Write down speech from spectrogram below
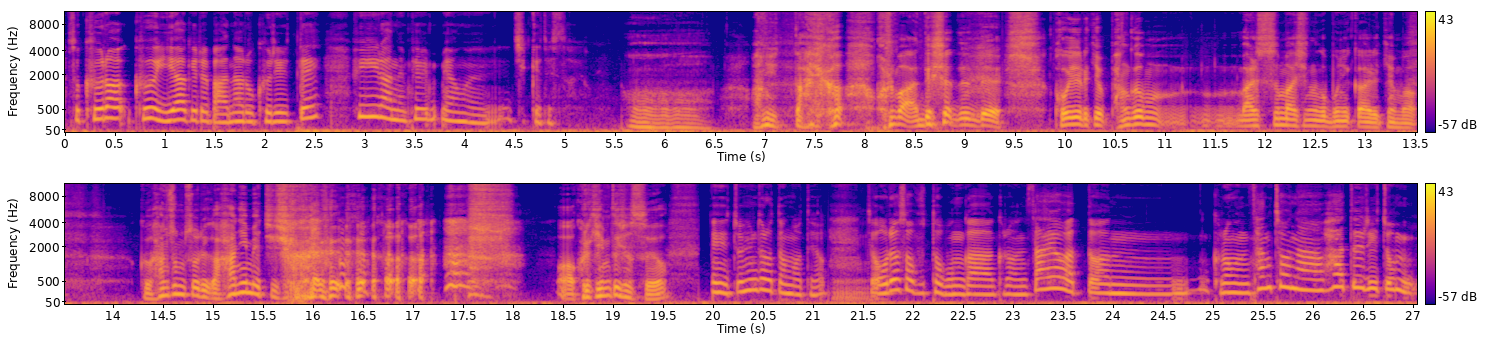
그래서 그러, 그 이야기를 만화로 그릴 때 휘라는 필명을 짓게 됐어요. 어. 아니 나이가 얼마 안 되셨는데 거의 이렇게 방금 말씀하시는 거 보니까 이렇게 막 그 한숨 소리가 한이 아니에요? 어, 그렇게 힘드셨어요? 네, 좀 힘들었던 것 같아요. 이제 어려서부터 뭔가 그런 쌓여왔던 그런 상처나 화들이 좀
